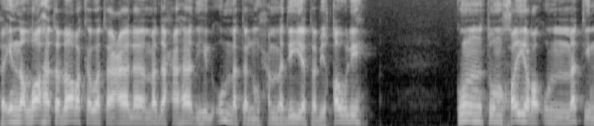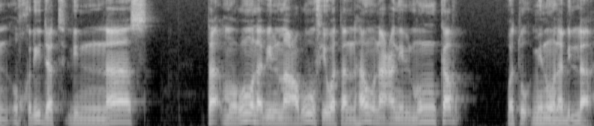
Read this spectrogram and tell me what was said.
فإن الله تبارك وتعالى مدح هذه الأمة المحمدية بقوله كنتم خير أمة أخرجت للناس تأمرون بالمعروف وتنهون عن المنكر وتؤمنون بالله.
